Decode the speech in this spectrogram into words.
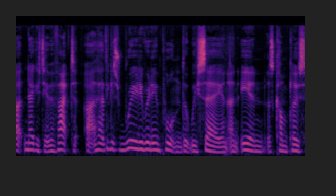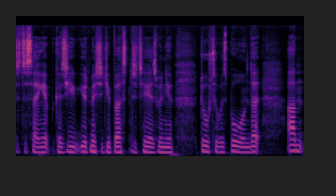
uh, negative. In fact, I think it's really, really important that we say, and, and Iain has come closest to saying it because you, you admitted you burst into tears when your daughter was born, that um,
